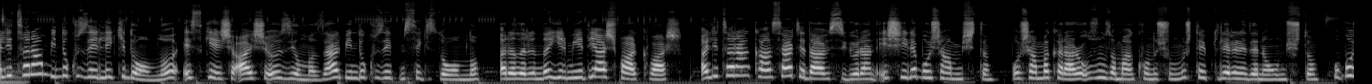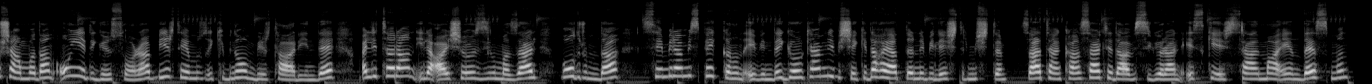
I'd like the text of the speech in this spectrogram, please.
Ali Taran 1952 doğumlu, eski eşi Ayşe Öz Yılmazer 1978 doğumlu. Aralarında 27 yaş fark var. Ali Taran kanser tedavisi gören eşiyle boşanmıştı. Boşanma kararı uzun zaman konuşulmuş, tepkilere neden olmuştu. Bu boşanmadan 17 gün sonra 1 Temmuz 2011 tarihinde Ali Taran ile Ayşe Öz Yılmazel Bodrum'da Semiramis Pekka'nın evinde görkemli bir şekilde hayatlarını birleştirmişti. Zaten kanser tedavisi gören eski eş Selma Ann Desmond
